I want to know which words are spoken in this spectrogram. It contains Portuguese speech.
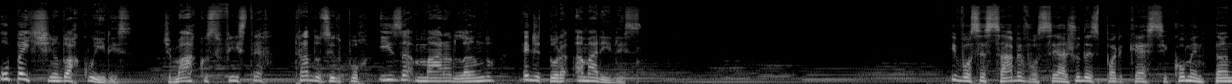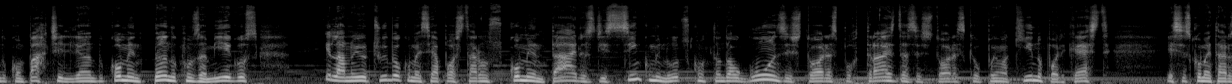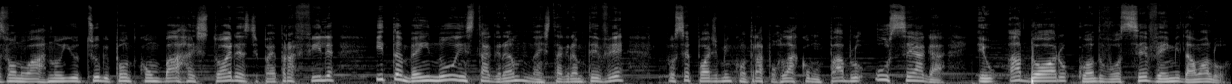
O Peixinho do Arco-Íris, de Marcos Pfister, traduzido por Isa Mara Lando, editora Amarilis. E você sabe, você ajuda esse podcast comentando, compartilhando, comentando com os amigos. E lá no YouTube eu comecei a postar uns comentários de 5 minutos contando algumas histórias por trás das histórias que eu ponho aqui no podcast. Esses comentários vão no ar no youtube.com/barra histórias de pai para filha e também no Instagram, na Instagram TV. Você pode me encontrar por lá como Pablo UCH. Eu adoro quando você vem me dar um alô.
